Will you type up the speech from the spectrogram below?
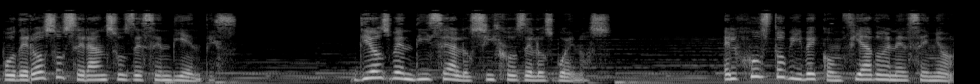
Poderosos serán sus descendientes. Dios bendice a los hijos de los buenos. El justo vive confiado en el Señor.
